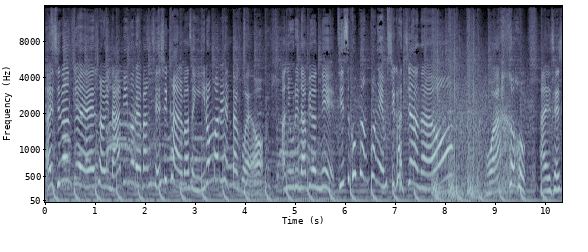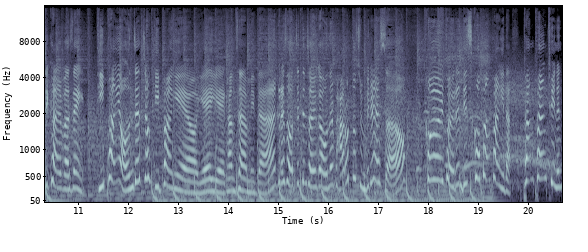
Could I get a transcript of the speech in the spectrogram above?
아니, 지난주에 저희 나비 노래방 제시카 알바생이 이런 말을 했다고 해요. 아니, 우리 나비 언니, 디스코 팡팡 MC 같지 않아요? Wow. 아니, 제시카 알바생, 디팡이 언제적 디팡이에요. 예, 예, 감사합니다. 그래서 어쨌든 저희가 오늘 바로 또 준비를 했어요. 토요일, 토요일은 디스코 팡팡이다. 팡팡 튀는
